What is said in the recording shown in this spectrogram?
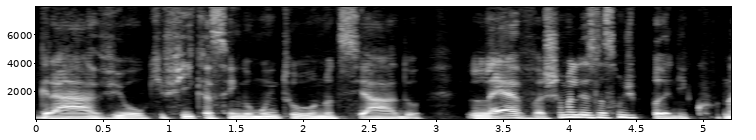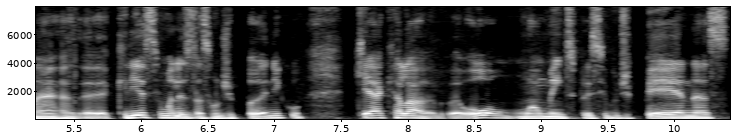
grave ou que fica sendo muito noticiado leva, chama legislação de pânico, né? É, Cria-se uma legislação de pânico que é aquela ou um aumento expressivo de penas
